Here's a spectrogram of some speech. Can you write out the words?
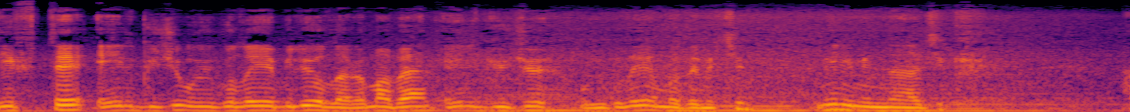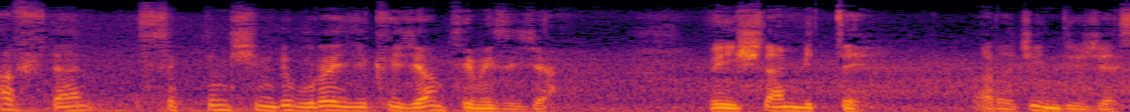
lifte el gücü uygulayabiliyorlar ama ben el gücü uygulayamadığım için mini minnacık hafiften sıktım. Şimdi burayı yıkayacağım, temizleyeceğim. Ve işlem bitti. Aracı indireceğiz.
